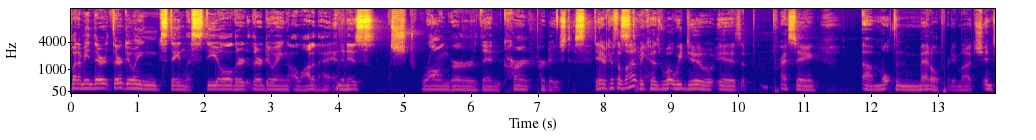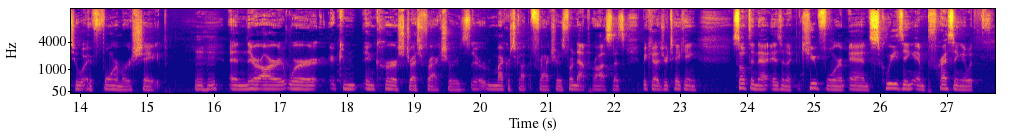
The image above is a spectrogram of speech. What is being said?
but I mean, they're they're doing stainless steel. They're they're doing a lot of that, and it mm-hmm. is stronger than current produced. Yeah, because a lot steel. because what we do is pressing uh, molten metal pretty much into a form or shape. Mm-hmm. And there are where it can incur stress fractures or microscopic fractures from that process because you're taking something that is in a cube form and squeezing and pressing it with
